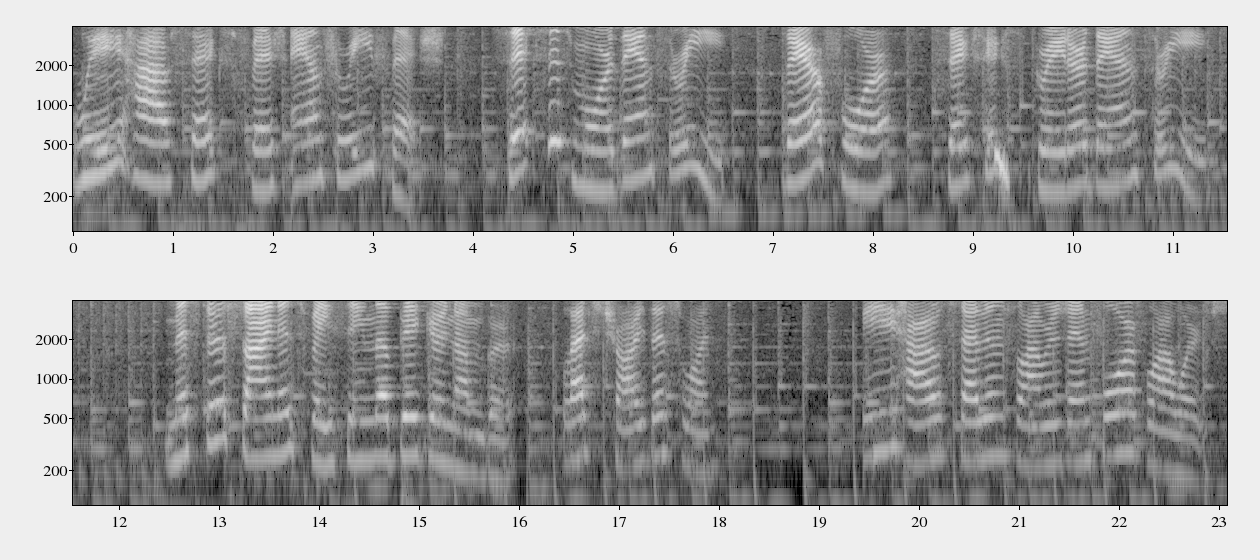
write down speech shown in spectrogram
We have six fish and three fish. Six is more than three. Therefore, six is greater than three. Mr. Sign is facing the bigger number. Let's try this one. We have seven flowers and four flowers.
